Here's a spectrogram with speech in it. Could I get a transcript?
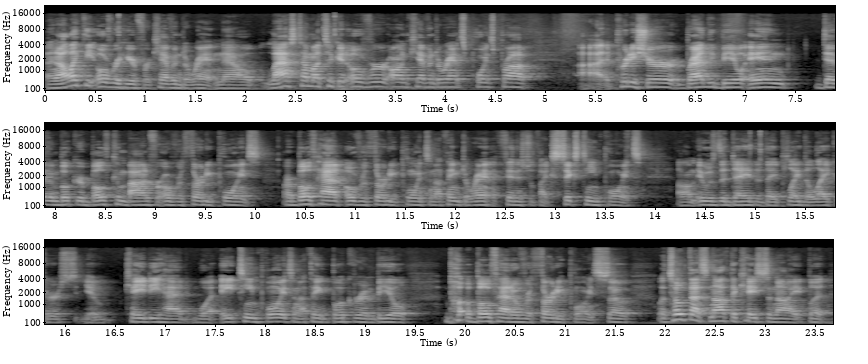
And I like the over here for Kevin Durant. Now, last time I took it over on Kevin Durant's points prop, I'm pretty sure Bradley Beal and Devin Booker both combined for over 30 points, or both had over 30 points, and I think Durant finished with like 16 points. Um, it was the day that they played the Lakers. You know, KD had what 18 points, and I think Booker and Beal both had over 30 points. So let's hope that's not the case tonight. But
